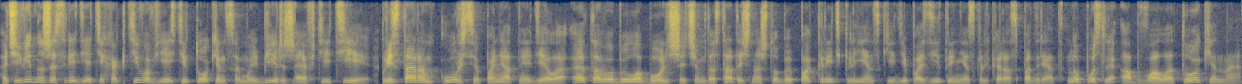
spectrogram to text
Очевидно же, среди этих активов есть и токен самой биржи FTT. При старом курсе, понятное дело, этого было больше, чем достаточно, чтобы покрыть клиентские депозиты несколько раз подряд. Но после обвала токена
